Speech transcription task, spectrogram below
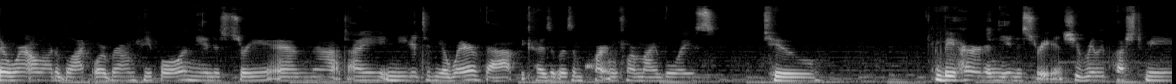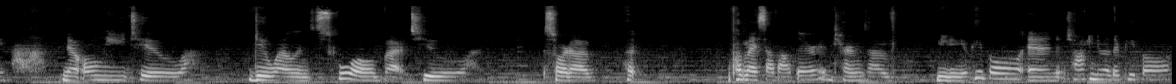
there weren't a lot of black or brown people in the industry, and that I needed to be aware of that because it was important for my voice to be heard in the industry. And she really pushed me not only to do well in school, but to sort of put, put myself out there in terms of meeting new people and talking to other people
